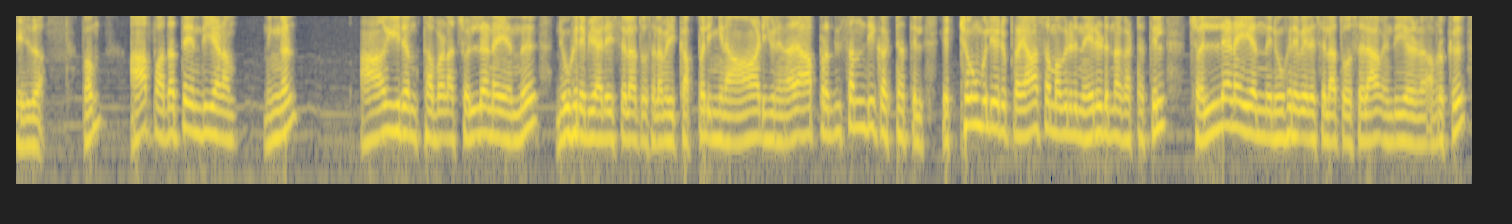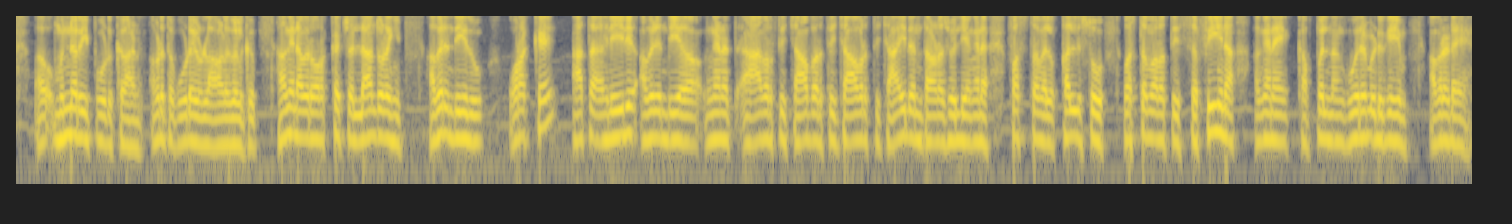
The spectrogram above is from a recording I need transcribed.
എഴുതുക. അപ്പം ആ പദത്തെ എന്ത് ചെയ്യണം? നിങ്ങൾ ആയിരം തവണ ചൊല്ലണേ എന്ന് നൂഹ് നബി അലൈഹി സ്വലാത്തു വസ്സലാം ഈ കപ്പലിങ്ങനെ ആടി അതായത് ആ പ്രതിസന്ധി ഘട്ടത്തിൽ ഏറ്റവും വലിയൊരു പ്രയാസം അവർ നേരിടുന്ന ഘട്ടത്തിൽ ചൊല്ലണേ എന്ന് നൂഹ് നബി അലൈഹി സ്വലാത്തു വസ്സലാം എന്ത് ചെയ്യണം? അവർക്ക് മുന്നറിയിപ്പ് കൊടുക്കുകയാണ് അവിടുത്തെ കൂടെയുള്ള ആളുകൾക്ക്. അങ്ങനെ അവർ ഉറക്കെ ചൊല്ലാൻ തുടങ്ങി. അവരെന്ത് ചെയ്തു? ഉറക്കെ ആ തഹലീൽ അവരെന്ത് ചെയ്യുക അങ്ങനെ ആവർത്തിച്ച് ആവർത്തിച്ച് ആവർത്തിച്ച് ആയിരം തവണ ചൊല്ലി അങ്ങനെ ഫസ്തവൽ കൽസു വസ്തമറത്തി സഫീന അങ്ങനെ കപ്പൽ നങ്കൂരമിടുകയും അവരുടെ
